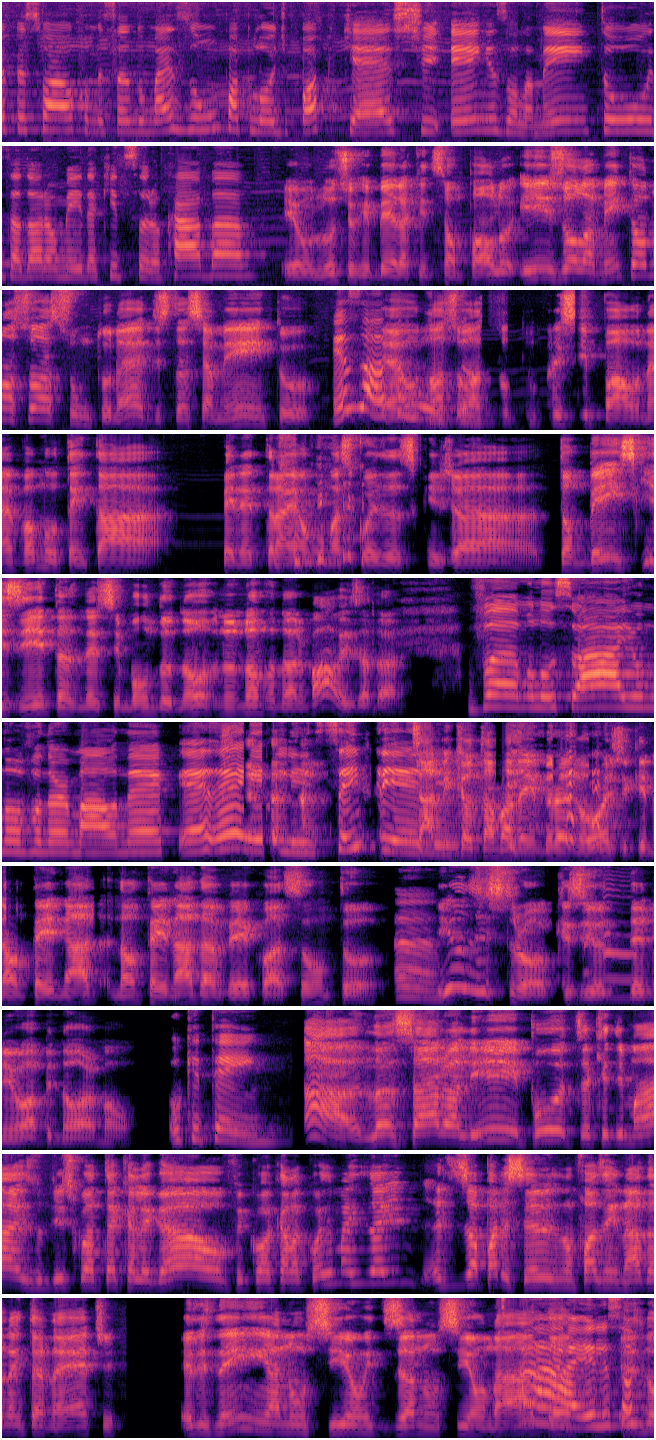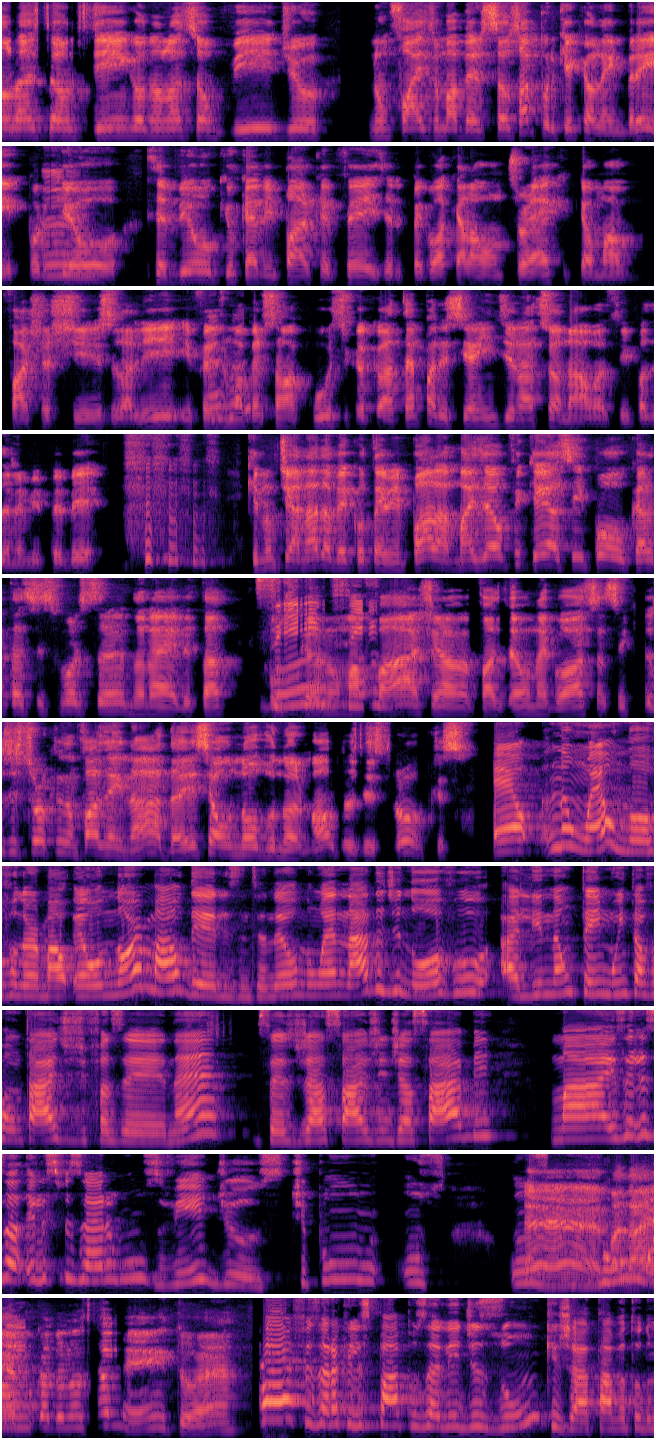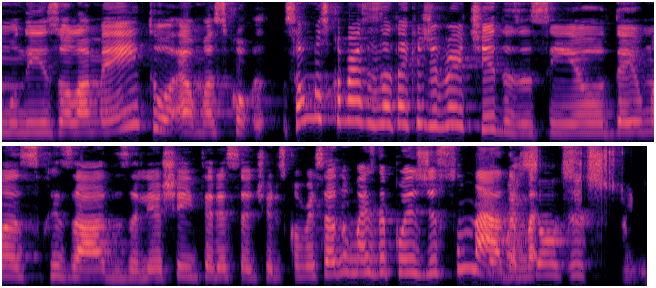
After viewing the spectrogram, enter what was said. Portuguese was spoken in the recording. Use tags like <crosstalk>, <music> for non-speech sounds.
oi, pessoal! Começando mais um Popload Popcast em isolamento. Isadora Almeida aqui de Sorocaba. Eu, Lúcio Ribeiro aqui de São Paulo. E isolamento é o nosso assunto, né? Distanciamento. Exato. É o nosso assunto principal, né? Vamos tentar penetrar em algumas <laughs> coisas que já estão bem esquisitas nesse mundo novo, no novo normal, Isadora? Vamos, Lúcio. Ai, o novo normal, né? É, é ele, <laughs> sempre ele. Sabe que eu tava lembrando hoje que não tem nada, não tem nada a ver com o assunto? Ah. E os Strokes e o The New Abnormal? O que tem? Ah, lançaram ali, putz, que demais, o disco até que é legal, ficou aquela coisa, mas aí eles desapareceram, eles não fazem nada na internet. Eles nem anunciam e desanunciam nada. Ah, eles só- Eles não lançam single, não lançam vídeo, não faz uma versão. Sabe por que, que eu lembrei? Porque Hum. você viu o que o Kevin Parker fez? Ele pegou aquela on track, que é uma faixa X ali, e fez Uhum. uma versão acústica que eu até parecia indie nacional, assim, fazendo MPB. <laughs> que não tinha nada a ver com o Tame Impala, mas eu fiquei assim, pô, o cara tá se esforçando, né? Ele tá Sim, buscando uma sim. faixa, fazer um negócio assim. Os Strokes não fazem nada. Esse é o novo normal dos Strokes? É, não é o novo normal, é o normal deles, entendeu? Não é nada de novo. Ali não tem muita vontade de fazer, né? Você já sabe, a gente já sabe. Mas eles, eles fizeram uns vídeos, tipo um- uns. uns é, mas na aí. época do lançamento, é. É, fizeram aqueles papos ali de Zoom, que já tava todo mundo em isolamento. É umas, são umas conversas até que divertidas, assim. Eu dei umas risadas ali, achei interessante eles conversando, mas depois disso nada. Mas Mas- são, os,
